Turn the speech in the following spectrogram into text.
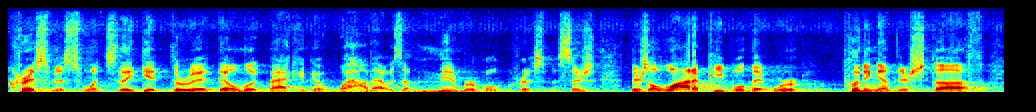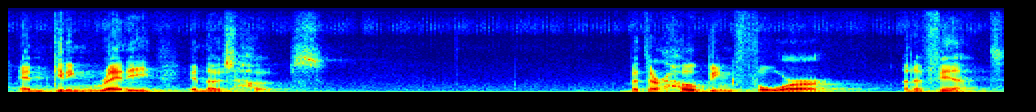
Christmas, once they get through it, they'll look back and go, "Wow, that was a memorable Christmas." There's there's a lot of people that were putting up their stuff and getting ready in those hopes, but they're hoping for an event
